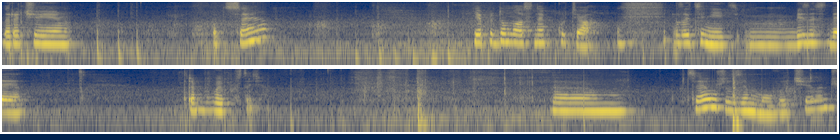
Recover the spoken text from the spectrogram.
до речі, оце я придумала снек куття. Зацініть, бізнес-ідея. Треба випустити. Ем, це вже зимовий челендж.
